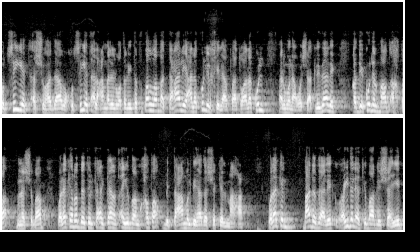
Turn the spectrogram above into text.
قدسية الشهداء وقدسية العمل الوطني تتطلب التعالي على كل الخلافات وعلى كل المناوشات. لذلك قد يكون البعض أخطأ من الشباب ولكن ردة الفعل كانت أيضا خطأ بالتعامل بهذا الشكل معها. ولكن بعد ذلك أعيد الاعتبار للشهيد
